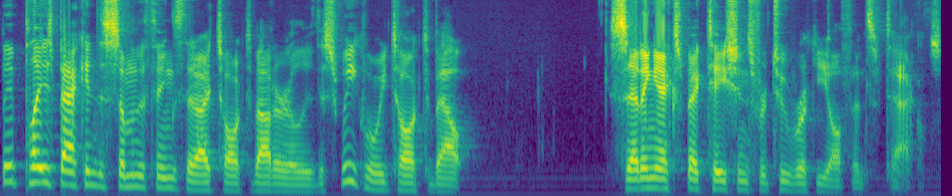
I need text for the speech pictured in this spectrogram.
it plays back into some of the things that I talked about earlier this week when we talked about setting expectations for two rookie offensive tackles.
